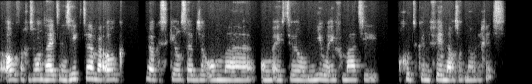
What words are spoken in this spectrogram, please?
over gezondheid en ziekte, maar ook welke skills hebben ze om, om eventueel nieuwe informatie goed te kunnen vinden als dat nodig is.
